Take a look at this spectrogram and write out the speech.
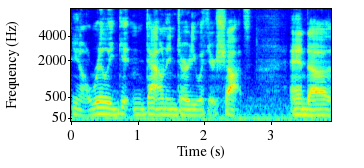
you know really getting down and dirty with your shots. And uh,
